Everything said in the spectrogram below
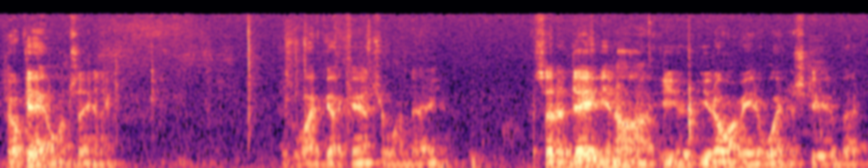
It's okay, I won't say anything. His wife got cancer one day. I said, "Uh, Dave, you know, you, you don't want me to witness to you, but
